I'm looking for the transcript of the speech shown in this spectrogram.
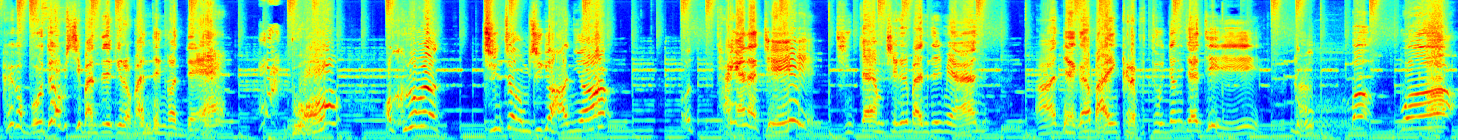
그거 모두 없이 만들기로 만든 건데? 뭐? 아 그러면 진짜 음식이 아니야? 어 당연하지. 진짜 음식을 만들면 아 내가 마인크래프트 운영자지. 뭐, 뭐? 아,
